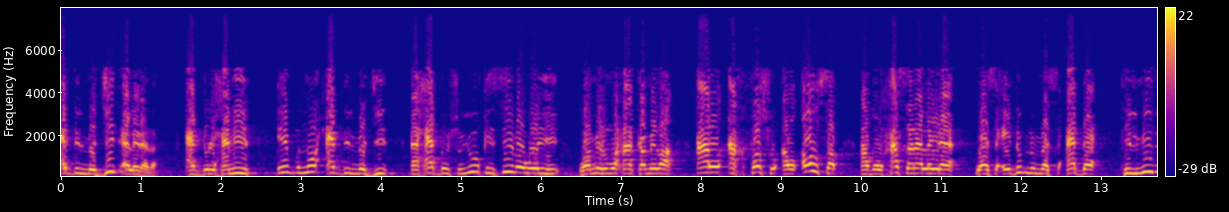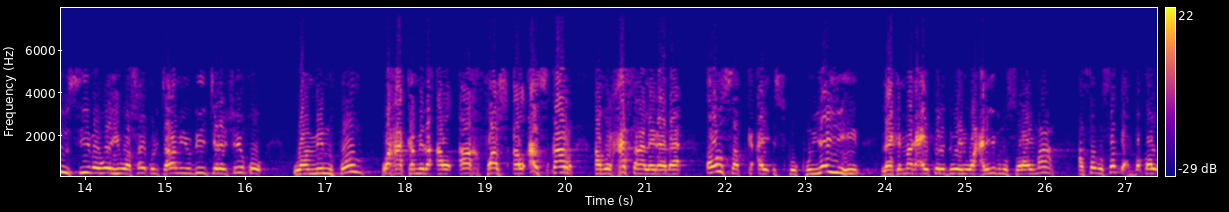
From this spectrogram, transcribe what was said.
cabdilmajiid aa la yidhahdaa cabdulxamiid ibnu cabdilmajiid axadu shuyuuqi sibaweyhi wa minhum waxaa ka mida alakfashu alawsط abulxasana la yidhaha waa saciid bnu mascada tilmiidu sibaweyhi wa shaykuljaraamiyu dhihi jiray shiiku wa minhum waxaa ka mida alakfash alasqar abulxasana la yidhahdaa awsadka ay isku kunyo yihiin laakiin magacay kala duwan yihiin waa cali bnu sulaymaan asagu saddex boqol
